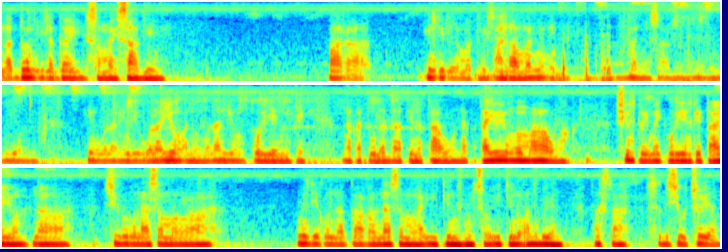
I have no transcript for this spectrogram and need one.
na doon ilagay sa may saging para hindi nila matay sa halaman yun eh. Halaman yung sabi nila, hindi yun, hindi wala, hindi, wala yung ano, wala yung kuryente na katulad dati na tao, na tayo yung humahawak. Siyempre may kuryente tayo na siguro nasa mga, hindi ko nagkakal, nasa mga 18 volts o 18 o ano ba yan, basta sa 18 yan.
